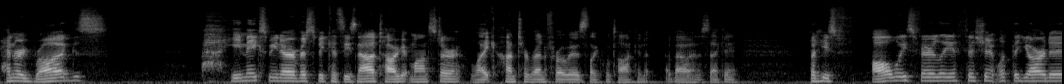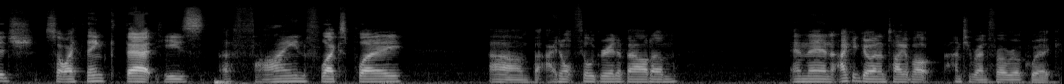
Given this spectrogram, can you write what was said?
Henry Ruggs, he makes me nervous because he's not a target monster like Hunter Renfrow is, like we'll talk in, about in a second. But he's f- always fairly efficient with the yardage, so I think that he's a fine flex play. Um, but I don't feel great about him. And then I could go ahead and talk about Hunter Renfrow real quick,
